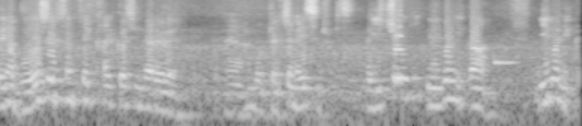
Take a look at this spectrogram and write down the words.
내가 무엇을 선택할 것인가를 예, 한번 결정을 했으면 좋겠어. 아, 이쪽이 1번이니까 2번이니까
